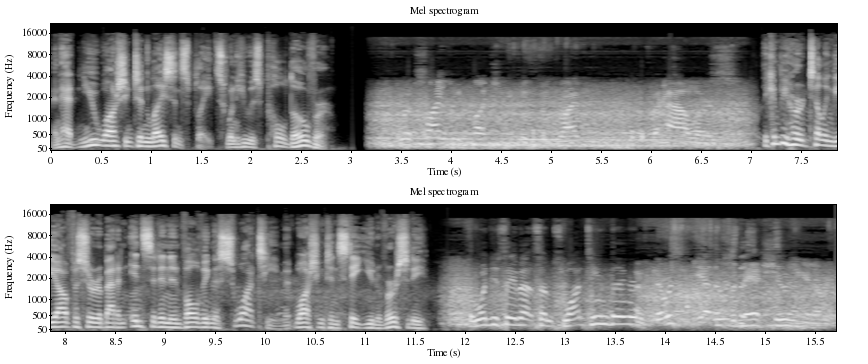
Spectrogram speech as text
and had new Washington license plates when he was pulled over. We're slightly punched because we're for hours. They can be heard telling the officer about an incident involving a SWAT team at Washington State University. And what did you say about some SWAT team thing? There was, yeah, there was a mass shooting and everything.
